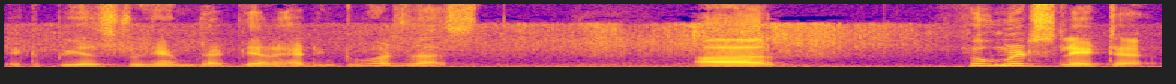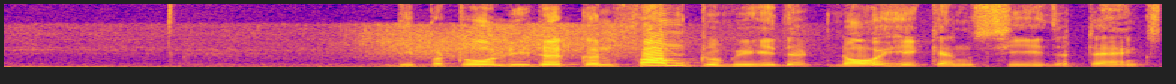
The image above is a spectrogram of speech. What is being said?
it appears to him that they are heading towards us. A uh, few minutes later, the patrol leader confirmed to me that now he can see the tanks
